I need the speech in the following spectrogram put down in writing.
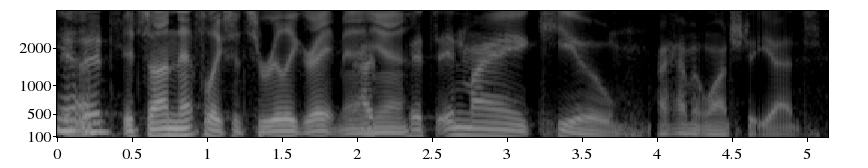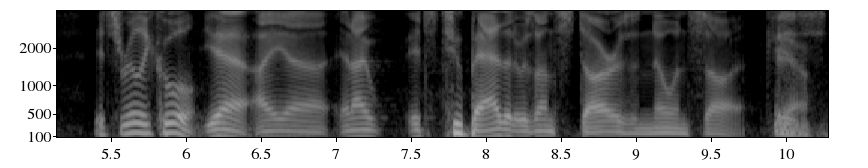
Yeah. it? It's on Netflix. It's really great, man. I- yeah. It's in my queue. I haven't watched it yet. It's really cool. Yeah, I uh, and I. It's too bad that it was on Starz and no one saw it because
